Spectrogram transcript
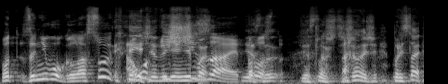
Вот за него голосуют, а он исчезает просто. Не, слушайте, что значит? Представь,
